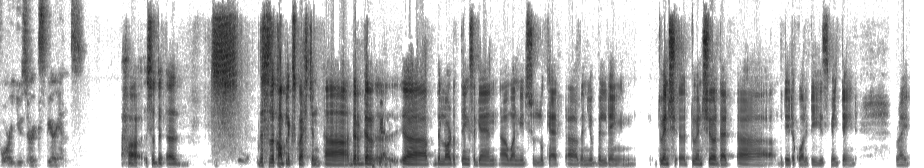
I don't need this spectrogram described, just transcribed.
for user experience? Uh, so the, uh, this is a complex question. Uh, there, there, yeah. uh, there are a lot of things. Again, uh, one needs to look at uh, when you're building to ensure to ensure that uh, the data quality is maintained, right?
